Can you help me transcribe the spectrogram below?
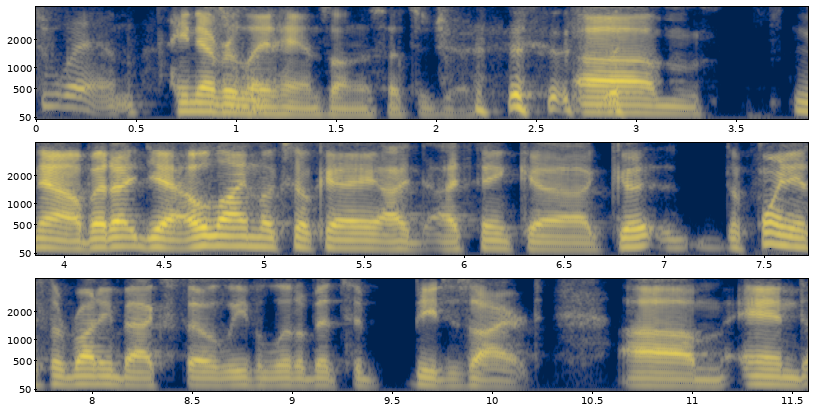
Swim. He never swim. laid hands on us. That's a joke. um, no, but I, yeah, O line looks okay. I I think uh, good. The point is the running backs though leave a little bit to be desired. Um, and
